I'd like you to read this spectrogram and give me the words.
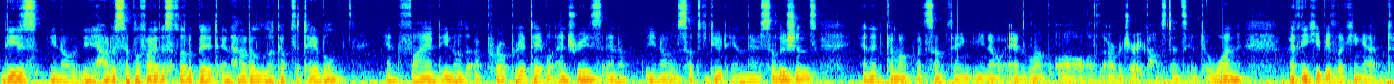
these, you know, how to simplify this a little bit and how to look up the table and find, you know, the appropriate table entries and, uh, you know, substitute in their solutions and then come up with something, you know, and lump all of the arbitrary constants into one. I think you'd be looking at,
